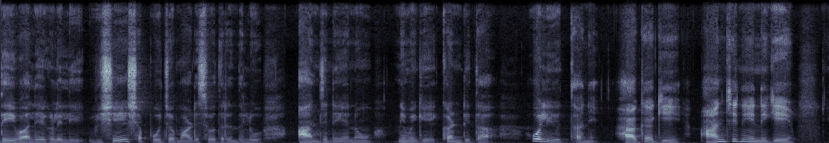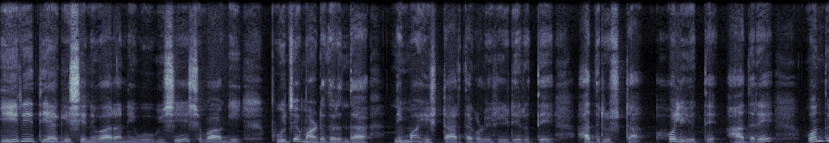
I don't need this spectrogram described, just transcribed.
ದೇವಾಲಯಗಳಲ್ಲಿ ವಿಶೇಷ ಪೂಜೆ ಮಾಡಿಸುವುದರಿಂದಲೂ ಆಂಜನೇಯನು ನಿಮಗೆ ಖಂಡಿತ ಒಲಿಯುತ್ತಾನೆ. ಹಾಗಾಗಿ ಆಂಜನೇಯನಿಗೆ ಈ ರೀತಿಯಾಗಿ ಶನಿವಾರ ನೀವು ವಿಶೇಷವಾಗಿ ಪೂಜೆ ಮಾಡೋದರಿಂದ ನಿಮ್ಮ ಇಷ್ಟಾರ್ಥಗಳು ಈಡೇರುತ್ತೆ, ಅದೃಷ್ಟ ಹೊಲಿಯುತ್ತೆ. ಆದರೆ ಒಂದು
